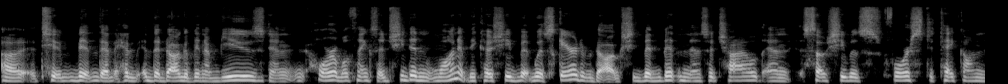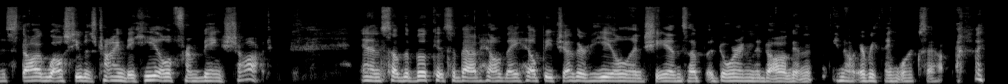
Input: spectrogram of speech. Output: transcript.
uh, to that had the dog had been abused and horrible things, and she didn't want it because she was scared of dogs. She'd been bitten as a child, and so she was forced to take on this dog while she was trying to heal from being shot. And so the book is about how they help each other heal, and she ends up adoring the dog, and you know everything works out.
